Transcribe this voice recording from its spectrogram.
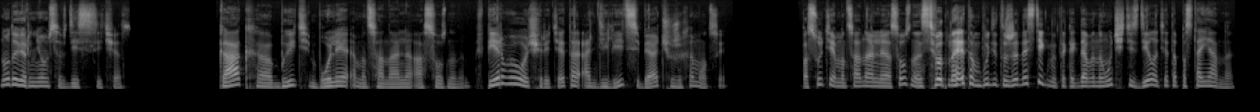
Ну да вернемся здесь и сейчас. Как э, быть более эмоционально осознанным? В первую очередь это отделить себя от чужих эмоций. По сути, эмоциональная осознанность вот на этом будет уже достигнута, когда вы научитесь делать это постоянно.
